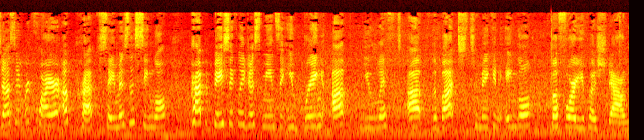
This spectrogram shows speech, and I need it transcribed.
doesn't require a prep, same as the single. Prep basically just means that you bring up, you lift up the butt to make an angle before you push down.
